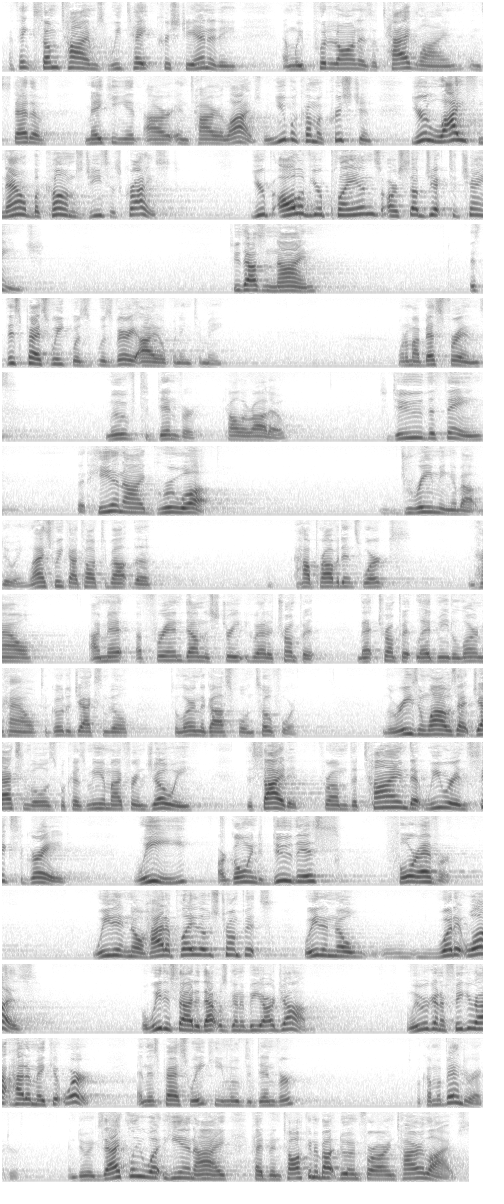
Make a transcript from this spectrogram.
I think sometimes we take Christianity and we put it on as a tagline instead of making it our entire lives. When you become a Christian, your life now becomes Jesus Christ. Your, all of your plans are subject to change. 2009, this, this past week was, was very eye opening to me. One of my best friends moved to Denver, Colorado, to do the thing that he and I grew up dreaming about doing. Last week I talked about the how providence works and how I met a friend down the street who had a trumpet, and that trumpet led me to learn how to go to Jacksonville to learn the gospel and so forth. The reason why I was at Jacksonville is because me and my friend Joey decided from the time that we were in sixth grade, we are going to do this forever. We didn't know how to play those trumpets. We didn't know what it was. But we decided that was going to be our job. We were going to figure out how to make it work. And this past week, he moved to Denver to become a band director and do exactly what he and I had been talking about doing for our entire lives.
